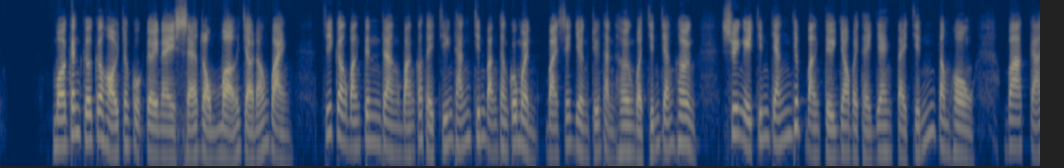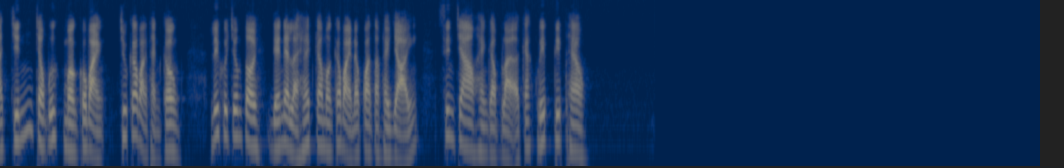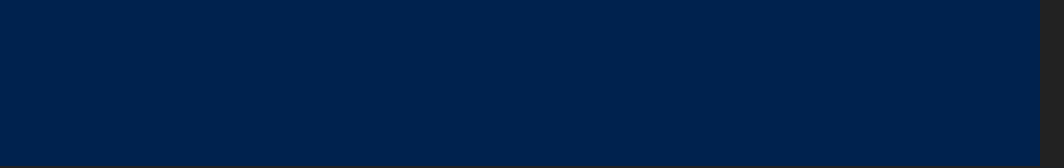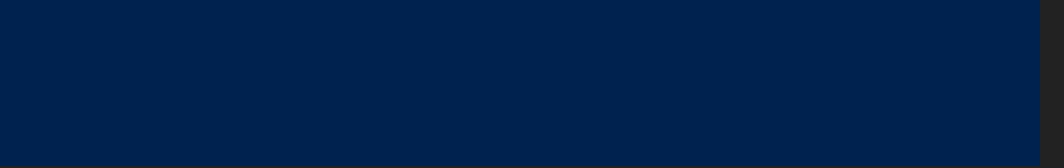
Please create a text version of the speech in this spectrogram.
mọi cánh cửa cơ hội trong cuộc đời này sẽ rộng mở chào đón bạn. Chỉ cần bạn tin rằng bạn có thể chiến thắng chính bản thân của mình, bạn sẽ dần trưởng thành hơn và chín chắn hơn. Suy nghĩ chín chắn giúp bạn tự do về thời gian, tài chính, tâm hồn và cả chính trong ước mơ của bạn. Chúc các bạn thành công. Clip của chúng tôi đến đây là hết. Cảm ơn các bạn đã quan tâm theo dõi. Xin chào, hẹn gặp lại ở các clip tiếp theo.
